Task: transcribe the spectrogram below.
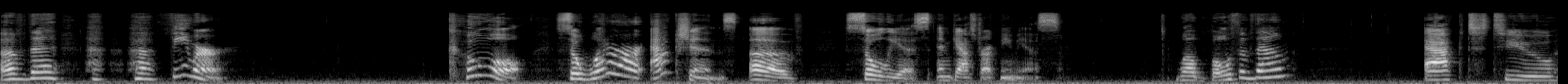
Of the femur. Cool. So what are our actions of soleus and gastrocnemius? Well, both of them act to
